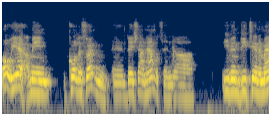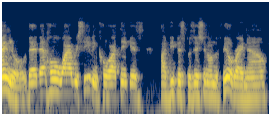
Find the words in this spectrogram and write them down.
Oh yeah, I mean Courtland Sutton and DaeSean Hamilton, uh, even DT Emmanuel. That that whole wide receiving corps, I think, is our deepest position on the field right now.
